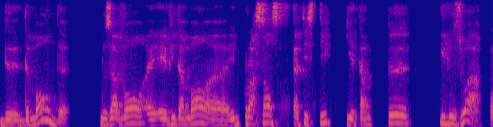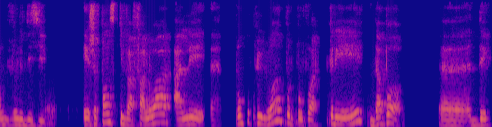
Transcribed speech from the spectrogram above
de, de monde, nous avons euh, évidemment une croissance statistique qui est un peu illusoire, comme vous le disiez. Et je pense qu'il va falloir aller beaucoup plus loin pour pouvoir créer d'abord euh, des,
